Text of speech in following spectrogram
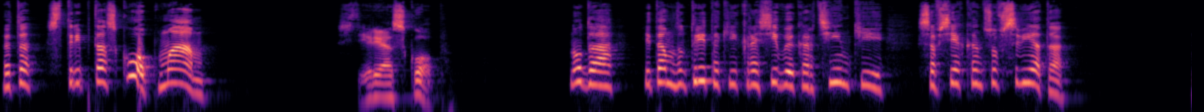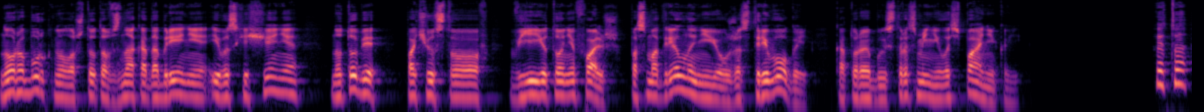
«Это стриптоскоп, мам!» «Стереоскоп». «Ну да, и там внутри такие красивые картинки со всех концов света». Нора буркнула что-то в знак одобрения и восхищения, но Тоби, почувствовав в ее тоне фальшь, посмотрел на нее уже с тревогой, которая быстро сменилась паникой. «Это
